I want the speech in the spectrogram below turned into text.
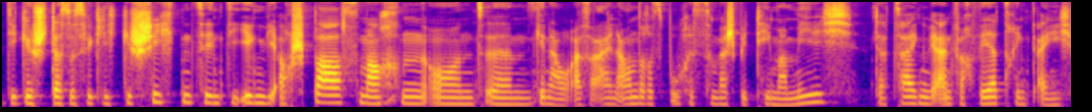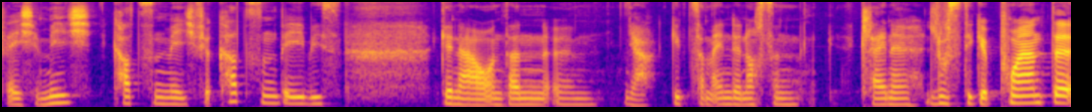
die, dass es wirklich Geschichten sind, die irgendwie auch Spaß machen. Und ähm, genau, also ein anderes Buch ist zum Beispiel Thema Milch. Da zeigen wir einfach, wer trinkt eigentlich welche Milch. Katzenmilch für Katzenbabys. Genau, und dann ähm, ja, gibt es am Ende noch so eine kleine lustige Pointe.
